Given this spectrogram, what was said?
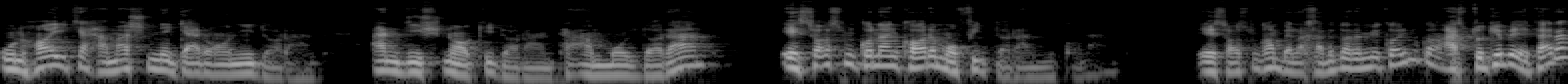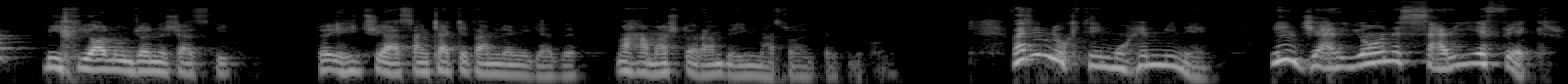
اونهایی که همش نگرانی دارند اندیشناکی دارند تعمل دارند احساس می‌کنن کار مفید دارن می‌کنند. احساس می‌کنن بالاخره دارن میکاری می‌کنن. از تو که بهترم بی خیال اونجا نشستی. تو هیچی اصلا ککتم نمیگزه. من همش دارم به این مسائل فکر می‌کنم. ولی نکته مهم اینه این جریان سریع فکر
